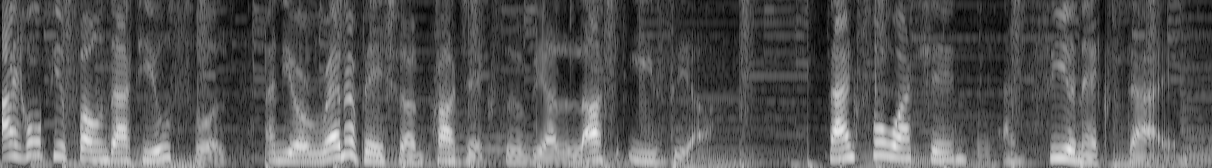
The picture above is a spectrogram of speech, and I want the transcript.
I hope you found that useful and your renovation projects will be a lot easier. Thanks for watching and see you next time.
